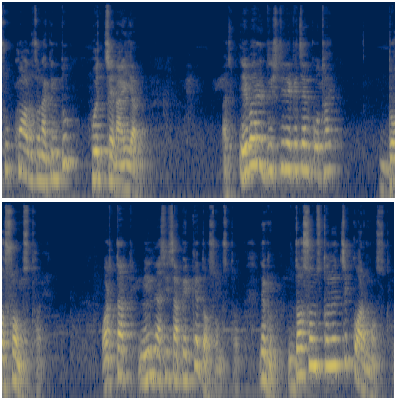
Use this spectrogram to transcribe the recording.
সূক্ষ্ম আলোচনা কিন্তু হচ্ছে না এই আলো। আচ্ছা এবারে দৃষ্টি রেখেছেন কোথায়? দশম স্থল। অর্থাৎ মীন রাশি সাপেক্ষে দশম স্থল। দেখুন, দশম স্থল হচ্ছে কর্মস্থল।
